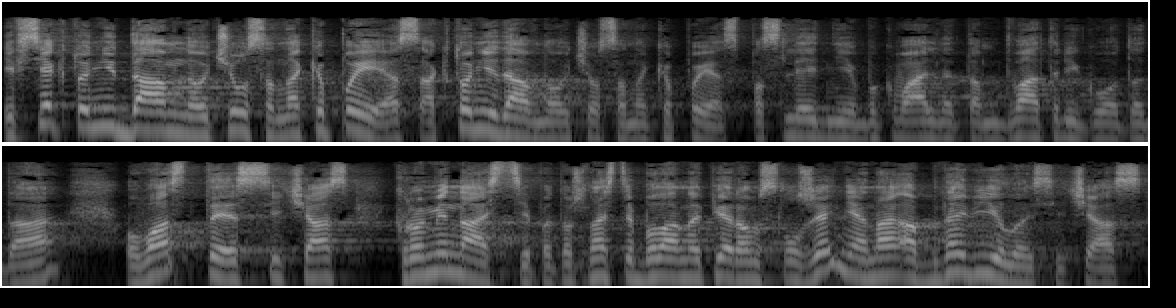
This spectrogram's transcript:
И все, кто недавно учился на КПС, а кто недавно учился на КПС, последние буквально там 2-3 года, да, у вас тест сейчас, кроме Насти, потому что Настя была на первом служении, она обновила сейчас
